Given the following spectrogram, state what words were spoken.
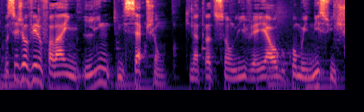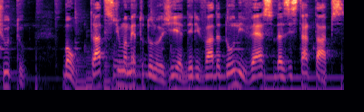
Vocês já ouviram falar em Lean Inception, que na tradução livre é algo como início enxuto? Bom, trata-se de uma metodologia derivada do universo das startups,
